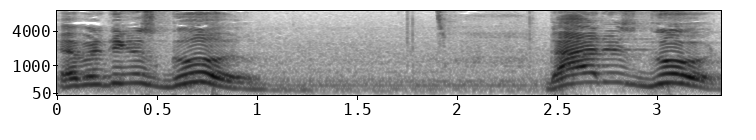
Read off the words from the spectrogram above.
Everything is good. God is good.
